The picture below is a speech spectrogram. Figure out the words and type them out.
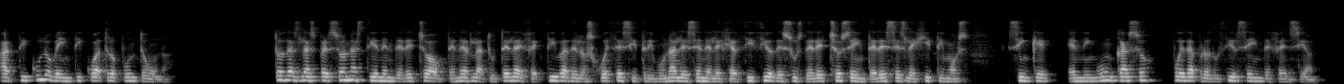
Artículo 24.1. Todas las personas tienen derecho a obtener la tutela efectiva de los jueces y tribunales en el ejercicio de sus derechos e intereses legítimos, sin que, en ningún caso, pueda producirse indefensión.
